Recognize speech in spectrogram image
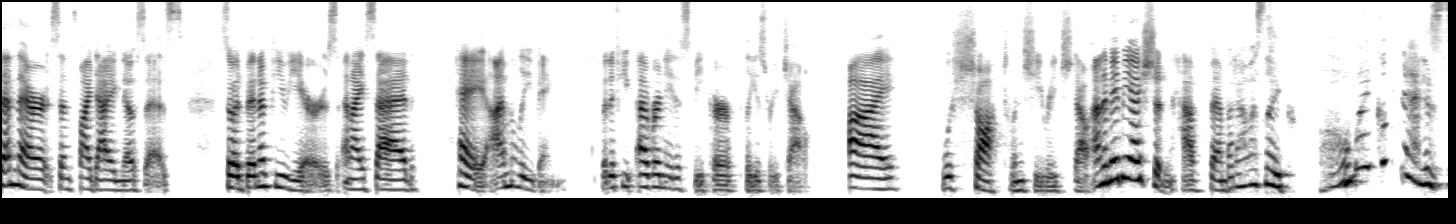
been there since my diagnosis. So it'd been a few years. And I said, Hey, I'm leaving, but if you ever need a speaker, please reach out. I was shocked when she reached out. And maybe I shouldn't have been, but I was like, oh my goodness,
